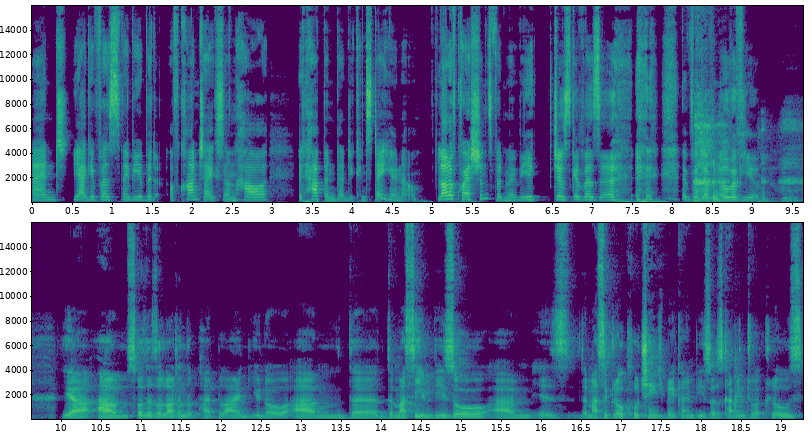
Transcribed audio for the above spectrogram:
And yeah, give us maybe a bit of context on how it happened that you can stay here now. A lot of questions, but maybe just give us a, a bit of an overview. Yeah, um, so there's a lot in the pipeline. You know, um, the the Masi Imbizo um, is the Masi Global Changemaker Imbizo is coming to a close,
